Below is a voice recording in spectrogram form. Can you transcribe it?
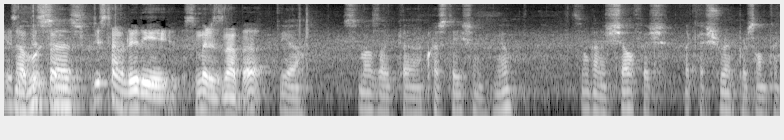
Yes, Now, who this time, says- this time really smell is not bad. Yeah. Smells like uh, crustacean. Yeah. Some kind of shellfish, like a shrimp or something.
